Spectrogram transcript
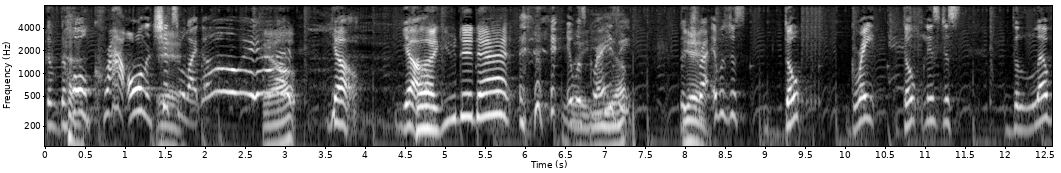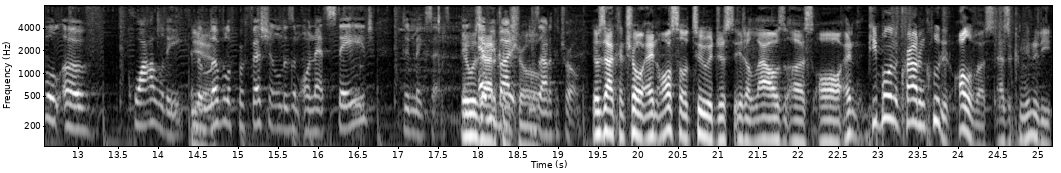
The, the whole crowd, all the chicks Yeah. were like, "Oh my god, yo, yo!" They're like you did that. it was crazy. yup. The Yeah. tra- it was just dope, great dopeness. Just the level of quality and Yeah. the level of professionalism on that stage didn't make sense. It was out of Everybody control. Was out of control. it was out of control and also too it just it allows us all and people in the crowd included all of us as a community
